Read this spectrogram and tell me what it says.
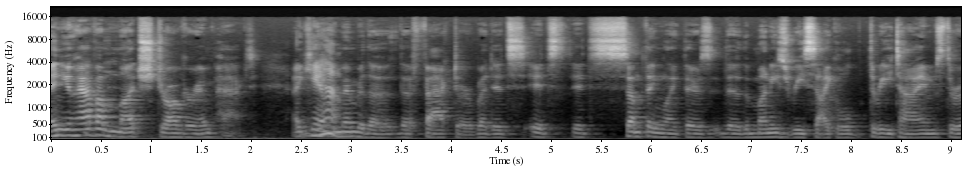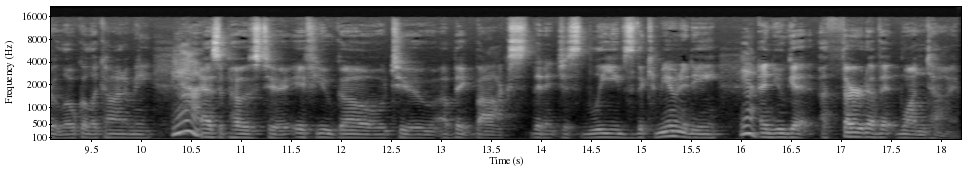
and you have a much stronger impact. I can't Yeah. remember the the factor, but it's it's it's something like there's the the money's recycled three times through a local economy. Yeah. As opposed to if you go to a big box, then it just leaves the community, Yeah. and you get a third of it one time.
